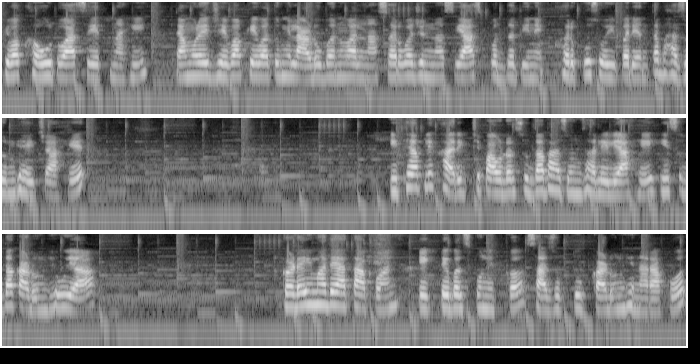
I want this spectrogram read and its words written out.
किंवा खऊट वास येत नाही. त्यामुळे जेव्हा केव्हा तुम्ही लाडू बनवाल ना सर्व जिन्नस याच पद्धतीने खरपूस होईपर्यंत भाजून घ्यायचे आहेत. इथे आपली खारीकची पावडर सुद्धा भाजून झालेली आहे. ही सुद्धा काढून घेऊया. कढईमध्ये आता आपण एक टेबल स्पून इतकं साजूक तूप काढून घेणार आहोत.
